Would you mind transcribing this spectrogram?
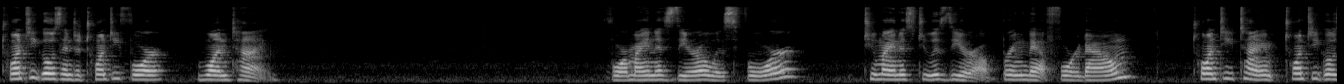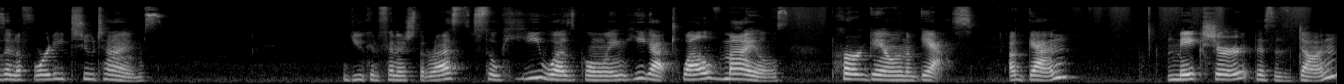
20 goes into 24 one time. 4 minus 0 is 4. 2 minus 2 is 0. Bring that 4 down. 20 time 20 goes into 42 times. You can finish the rest. So he was going, he got 12 miles per gallon of gas. Again, make sure this is done.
